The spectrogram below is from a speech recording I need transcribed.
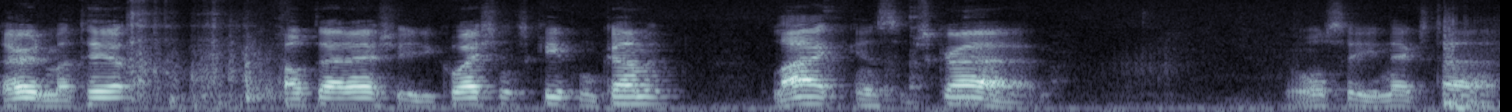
there's my tip. Hope that answered your questions. Keep them coming. Like and subscribe. And we'll see you next time.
